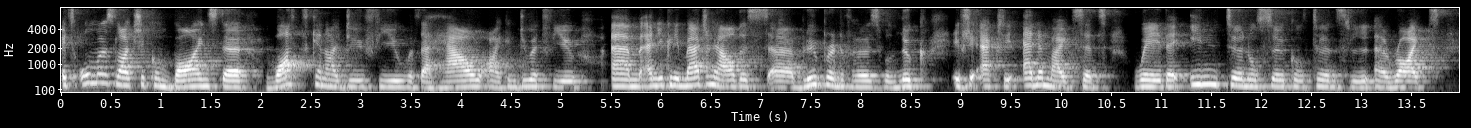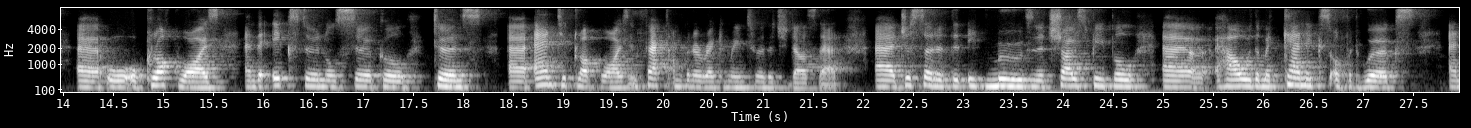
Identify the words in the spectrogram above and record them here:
it's almost like she combines the what can I do for you with the how I can do it for you um, and you can imagine how this uh, blueprint of hers will look if she actually animates it, where the internal circle turns uh, right uh, or, or, clockwise, and the external circle turns uh, anti-clockwise. In fact, I'm going to recommend to her that she does that, uh, just so that it moves and it shows people uh, how the mechanics of it works and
